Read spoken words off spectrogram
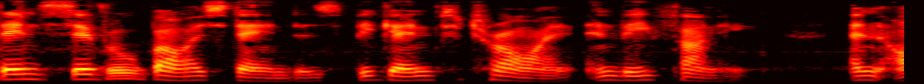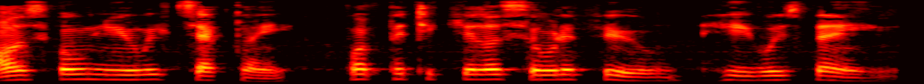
Then several bystanders began to try and be funny, and Oswald knew exactly what particular sort of fool he was being.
